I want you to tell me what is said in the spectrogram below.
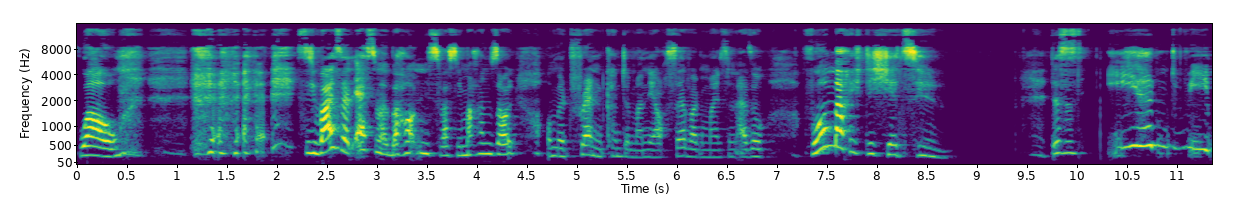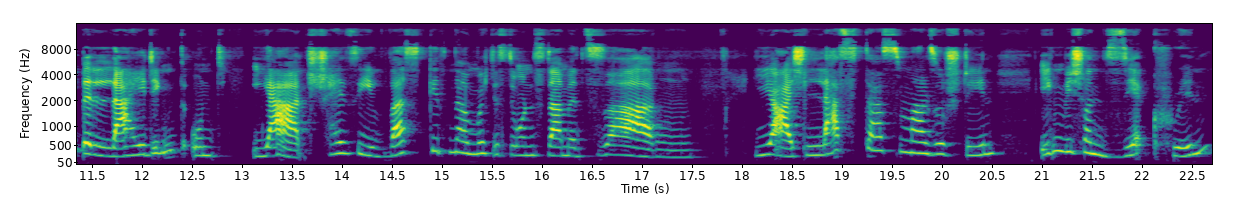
wow. sie weiß halt erstmal überhaupt nichts, was sie machen soll. Und mit Friend könnte man ja auch selber gemeint sein. Also, wo mache ich dich jetzt hin? Das ist irgendwie beleidigend und ja, Chelsea, was genau möchtest du uns damit sagen? Ja, ich lasse das mal so stehen. Irgendwie schon sehr cringe,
